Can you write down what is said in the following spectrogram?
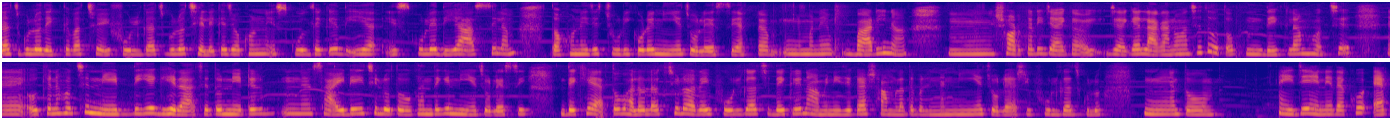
গাছগুলো দেখতে পাচ্ছ, এই ফুল গাছগুলো ছেলেকে যখন স্কুল থেকে দিয়ে, স্কুলে দিয়ে আসছিলাম, তখন এই যে চুরি করে নিয়ে চলে এসেছি। একটা মানে বাড়ি না সরকারি জায়গা জায়গায় লাগানো আছে তো তো দেখলাম হচ্ছে ওইখানে হচ্ছে নেট দিয়ে ঘেরা আছে। তো নেটের সাইডেই ছিল তো, ওখান থেকে নিয়ে চলে এসেছি। দেখে এত ভালো লাগছিল, আর এই ফুল গাছ দেখলে না আমি নিজেকে আর সামলাতে পারি না, নিয়ে চলে আসি ফুল গাছগুলো। তো এই যে এনে দেখো, এক,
